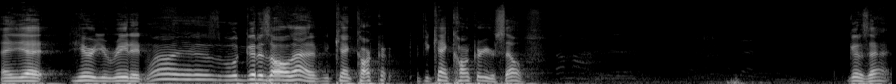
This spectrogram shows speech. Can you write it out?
And yet, here you read it. Well, what good is all that if you can't conquer? If you can't conquer yourself? good as that?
